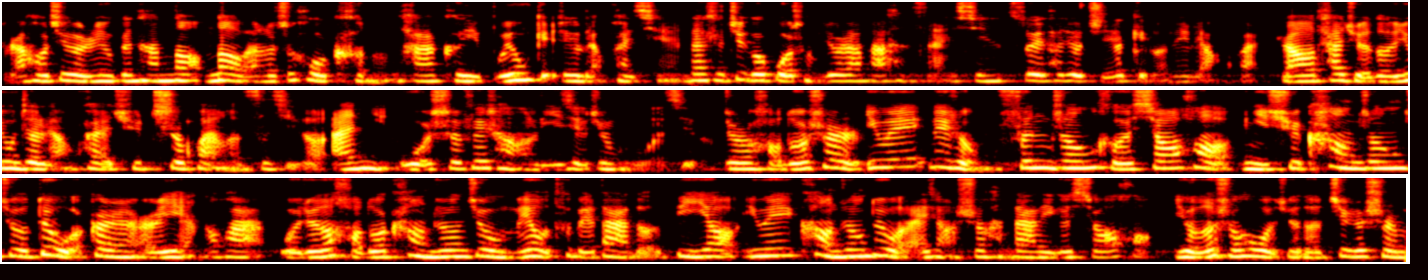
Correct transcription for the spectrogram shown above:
然后这个人又跟他闹，闹完了之后，可能他可以不用给这个两块钱，但是这个过程就让他很烦心，所以他就直接给了那两块，然后他觉得用这两块去置换了自己的安宁。我是非常理解这种逻辑的，就是好多事儿，因为那种纷争和消耗，你去抗争，就对我个人而言的话，我觉得好多抗争就没有特别大的必要，因为抗争对我来讲是很大的一个消耗。有的时候我觉得这个事儿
